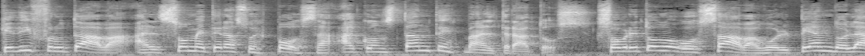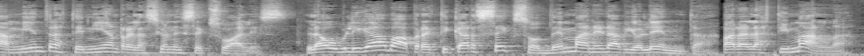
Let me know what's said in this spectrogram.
que disfrutaba al someter a su esposa a constantes maltratos. Sobre todo gozaba golpeándola mientras tenían relaciones sexuales. La obligaba a practicar sexo de manera violenta para lastimarla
